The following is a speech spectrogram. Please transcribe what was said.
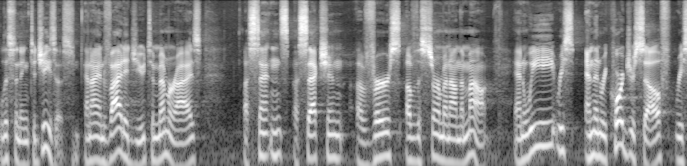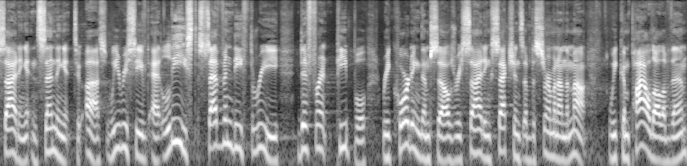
Listening to Jesus. And I invited you to memorize a sentence, a section, a verse of the Sermon on the Mount. And, we, and then record yourself reciting it and sending it to us. We received at least 73 different people recording themselves reciting sections of the Sermon on the Mount. We compiled all of them,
